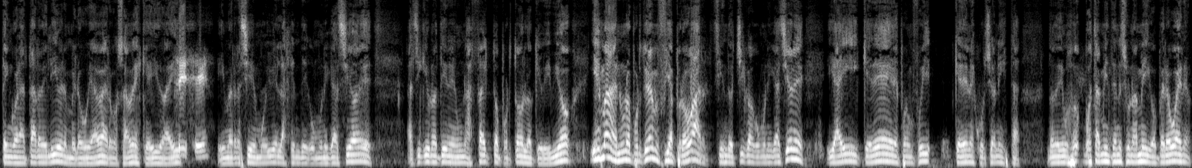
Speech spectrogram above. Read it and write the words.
tengo la tarde libre, me lo voy a ver, vos sabés que he ido ahí y me recibe muy bien la gente de comunicaciones. Así que uno tiene un afecto por todo lo que vivió. Y es más, en una oportunidad me fui a probar, siendo chico a comunicaciones, y ahí quedé, después fui, quedé en excursionista, donde vos, también tenés un amigo. Pero bueno,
